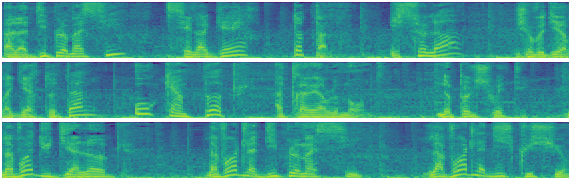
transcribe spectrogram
à la diplomatie, c'est la guerre totale. Et cela, je veux dire la guerre totale, aucun peuple à travers le monde ne peut le souhaiter. La voie du dialogue, la voie de la diplomatie, la voie de la discussion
